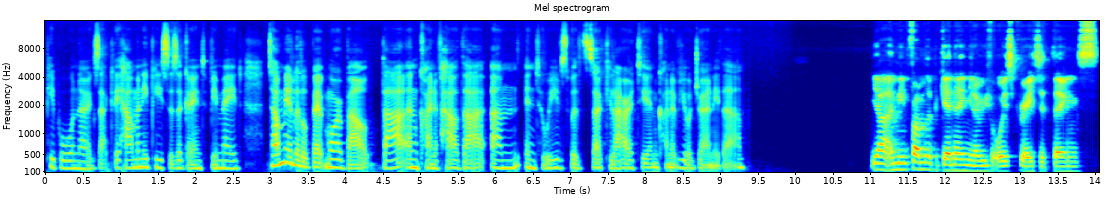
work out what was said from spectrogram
people will know exactly how many pieces are going to be made. Tell me a little bit more about that and kind of how that um, interweaves with circularity and kind of your journey there. Yeah, I mean, from the beginning, you know, we've always created things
